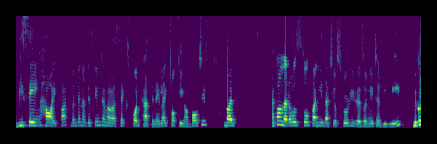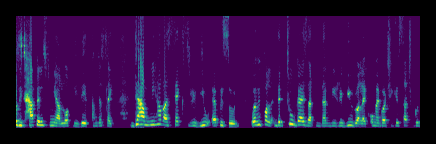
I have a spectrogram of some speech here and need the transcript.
be saying how I fuck? But then at the same time, I have a sex podcast and I like talking about it. But I found that it was so funny that your story resonated with me because it happens to me a lot these days. I'm just like, damn, we have a sex review episode where people, the two guys that, that we reviewed were like, oh my God, she gives such good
